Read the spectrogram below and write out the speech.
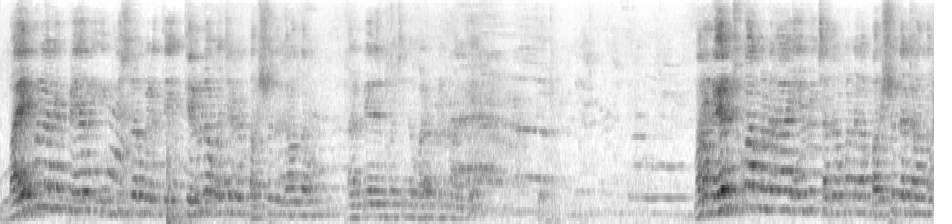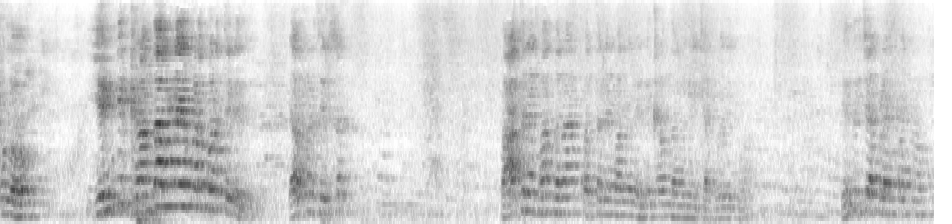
బైబుల్ అనే పేరు ఇంగ్లీష్లో పెడితే తెలుగులోకి వచ్చిన పరిశుద్ధ గ్రంథం అనే పేరు ఎందుకు వచ్చిందో కూడా మనకి మనం నేర్చుకోకుండా ఏమి చదవకుండా పరిశుద్ధ గ్రంథంలో ఎన్ని గ్రంథాలు ఉన్నాయో కూడా కూడా తెలియదు. ఎవరికైనా తెలుసా? పాత నిబంధన కొత్త నిబంధన ఎన్ని గ్రంథాలు నేను చెప్పలేదు ఎందుకు చెప్పలేకపోతున్నాం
